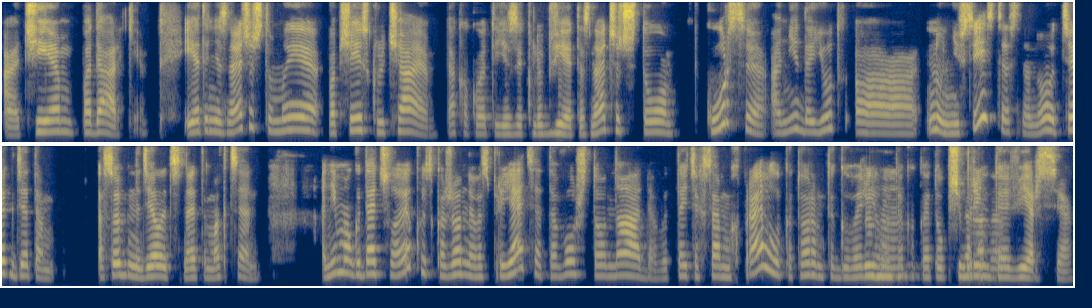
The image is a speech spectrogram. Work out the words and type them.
а, чем подарки. И это не значит, что мы вообще исключаем да, какой-то язык любви. Это значит, что курсы, они дают, а, ну, не все, естественно, но те, где там особенно делается на этом акцент. Они могут дать человеку искаженное восприятие того, что надо, вот этих самых правил, о которых ты говорила, mm-hmm. да, какая-то общепринятая да, да. версия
